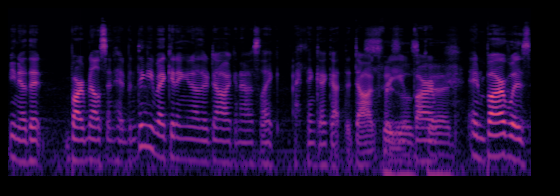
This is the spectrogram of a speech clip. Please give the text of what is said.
you know, that Barb Nelson had been thinking about getting another dog, and I was like, I think I got the dog for you, Barb. good. And Barb was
